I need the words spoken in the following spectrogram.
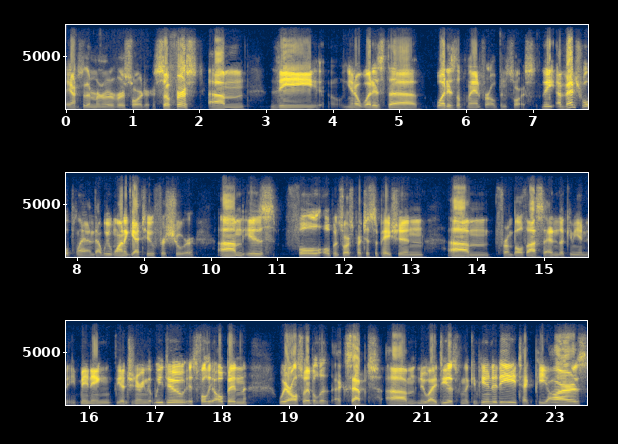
answer them in reverse order. So first, um, the you know what is the what is the plan for open source? The eventual plan that we want to get to for sure um, is full open source participation um, from both us and the community. Meaning the engineering that we do is fully open. We are also able to accept um, new ideas from the community, take PRs.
